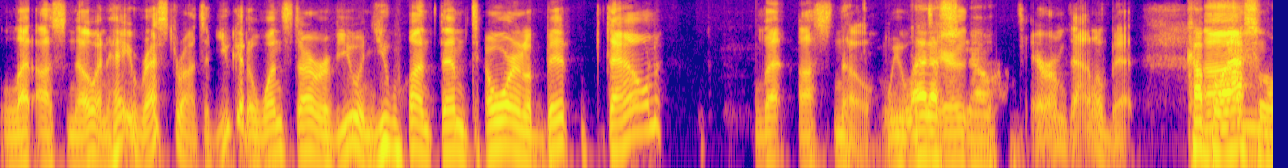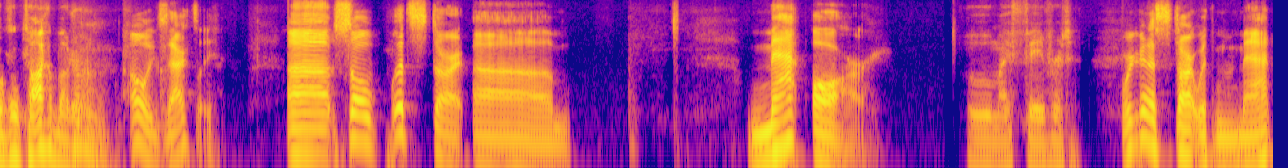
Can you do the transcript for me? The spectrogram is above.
let us know. And hey, restaurants, if you get a one star review and you want them torn a bit down, let us know. We will Let us tear, know. tear them down a bit. Couple Um, assholes. We'll talk about it. Oh, exactly. Uh, so let's start. Um, Matt R. Ooh, my favorite. We're going to start with Matt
